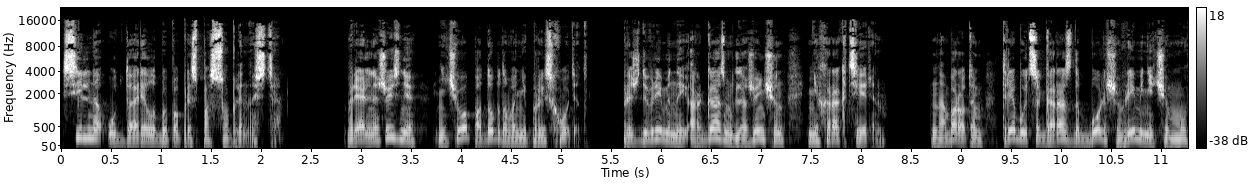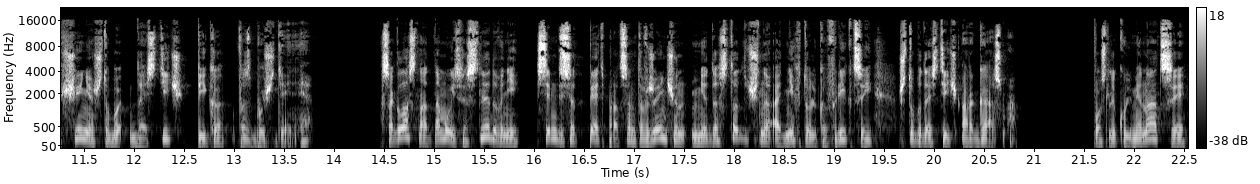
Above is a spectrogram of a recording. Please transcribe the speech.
сильно ударила бы по приспособленности. В реальной жизни ничего подобного не происходит. Преждевременный оргазм для женщин не характерен. Наоборот, им требуется гораздо больше времени, чем мужчине, чтобы достичь пика возбуждения. Согласно одному из исследований, 75% женщин недостаточно одних только фрикций, чтобы достичь оргазма. После кульминации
